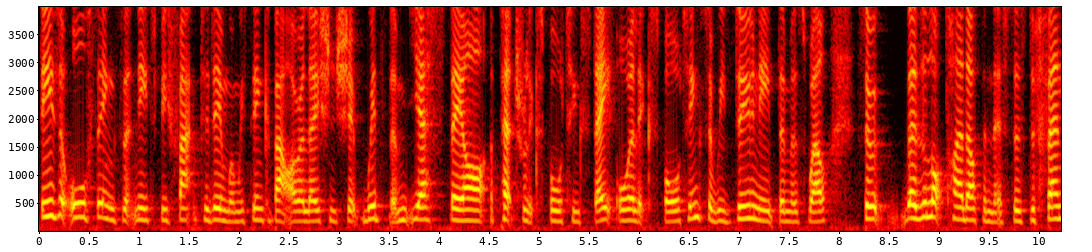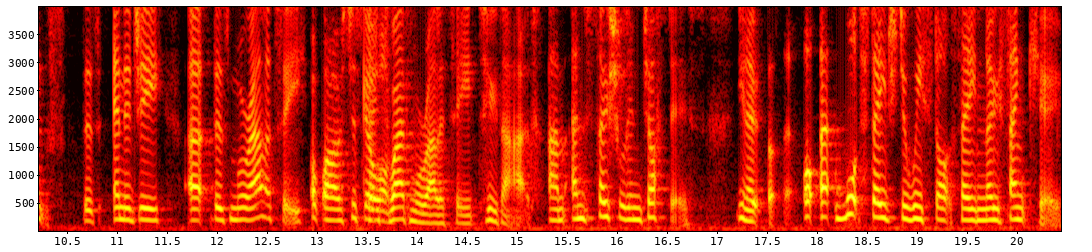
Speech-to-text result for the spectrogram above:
These are all things that need to be factored in when we think about our relationship with them. Yes, they are a petrol exporting state, oil exporting, so we do need them as well. So there's a lot tied up in this. There's defence, there's energy, uh, there's morality. Oh, I was just Go going on. to add morality to that um, and social injustice. You know, uh, uh, at what stage do we start saying no, thank you?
